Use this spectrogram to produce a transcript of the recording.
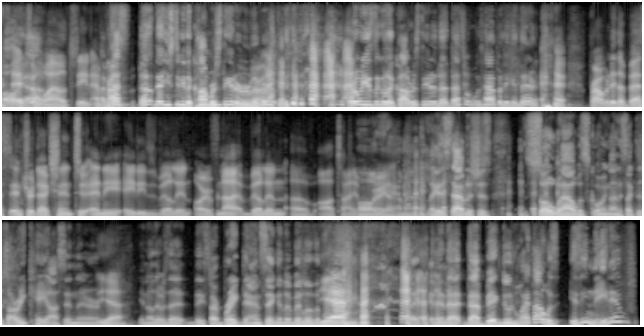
Oh, it's yeah, a wild scene. And I mean, prob- that's, that, that used to be the Commerce Theater, remember? remember we used to go to the Commerce Theater? That, that's what was happening in there. probably the best introduction to any '80s villain, or if not villain of all time. Oh right? yeah, man! Like it establishes so well what's going on. It's like there's already chaos in there. yeah, You know, there was that they start breakdancing in the middle of the yeah. movie. Like, and then that that big dude who I thought was is he native?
